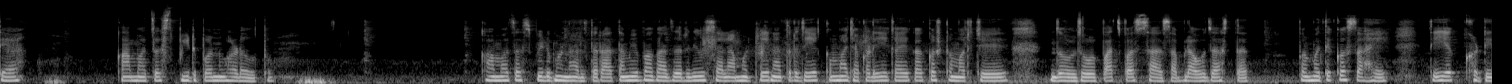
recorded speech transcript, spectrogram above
त्या कामाचा स्पीड पण वाढवतो. कामाचा स्पीड म्हणाल तर आता मी बघा जर दिवसाला म्हटले ना तर जे एक माझ्याकडे एका एका कस्टमरचे जवळजवळ पाच पाच सहा सहा ब्लाऊज असतात. पण मग ते कसं आहे? ते एक खटी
